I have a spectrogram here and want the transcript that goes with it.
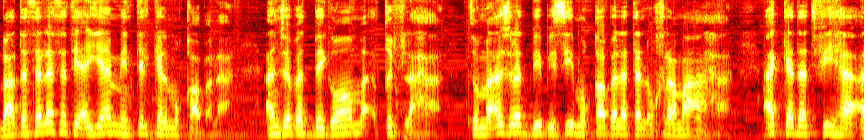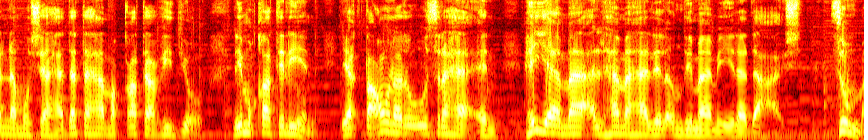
بعد ثلاثة أيام من تلك المقابلة أنجبت بيغوم طفلها ثم أجرت بي بي سي مقابلة أخرى معها. أكدت فيها أن مشاهدتها مقاطع فيديو لمقاتلين يقطعون رؤوس رهائن هي ما ألهمها للانضمام إلى داعش. ثم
